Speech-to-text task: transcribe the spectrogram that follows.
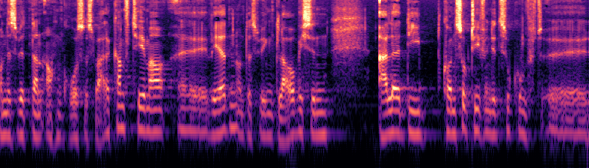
Und es wird dann auch ein großes Wahlkampfthema äh, werden. Und deswegen glaube ich, sind alle, die konstruktiv in die Zukunft äh,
